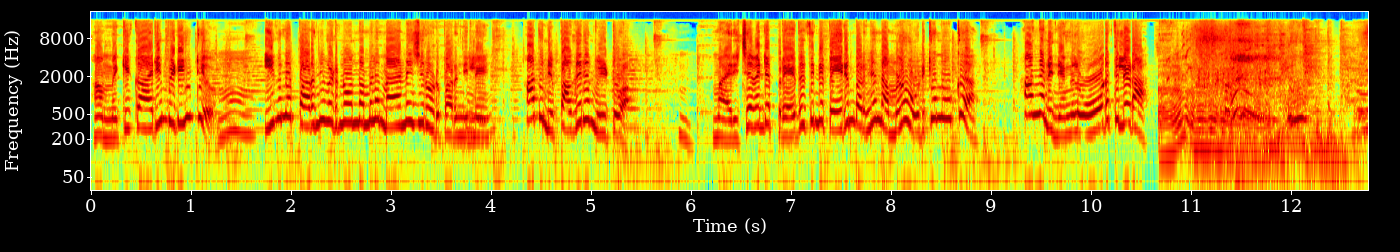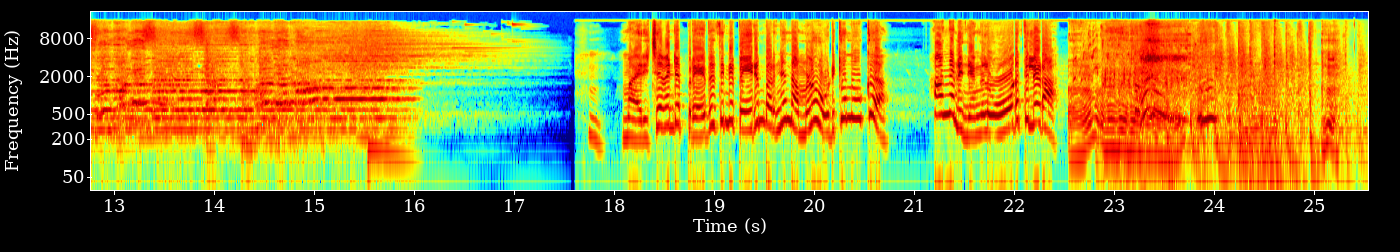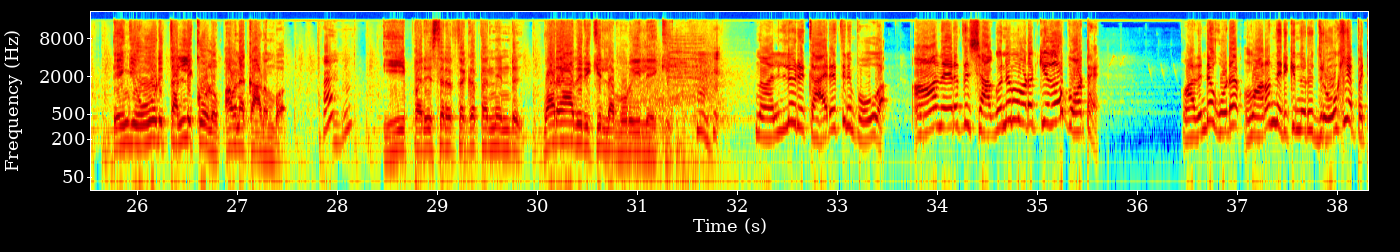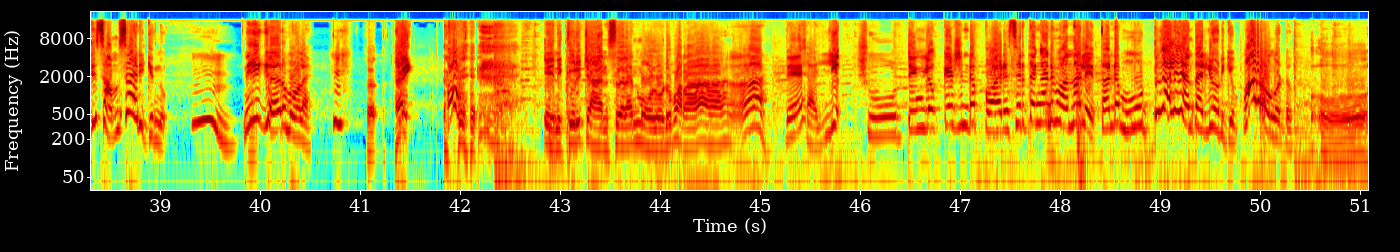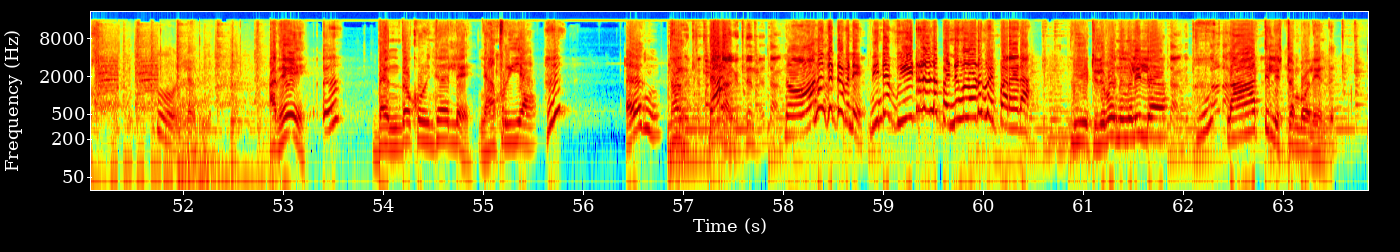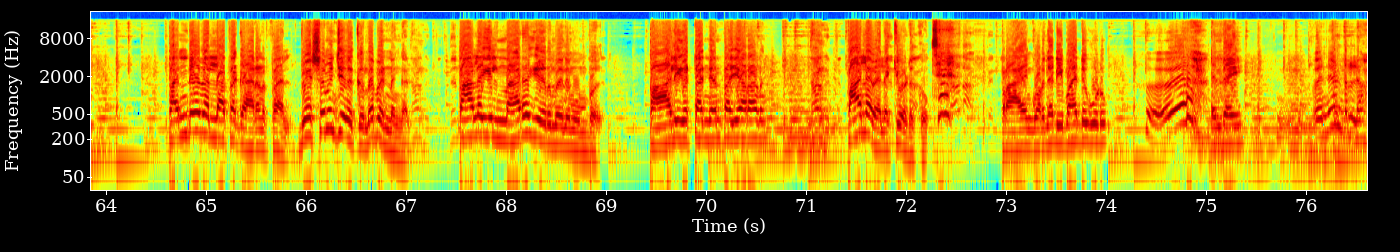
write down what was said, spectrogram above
അമ്മയ്ക്ക് കാര്യം പിടികിട്ടിയോ? ഇവനെ പറഞ്ഞു വിടണോന്ന് നമ്മൾ മാനേജറോട് പറഞ്ഞില്ലേ? അതിന് പകരം വീട്ടുവാ. മരിച്ചവന്റെ പ്രേതത്തിന്റെ പേരും പറഞ്ഞ് നമ്മൾ ഓടിക്കാൻ നോക്കുക. അങ്ങനെ ഞങ്ങൾ ഓടത്തില്ലടാ. മരിച്ചവന്റെ പ്രേതത്തിന്റെ പേരും പറഞ്ഞ് നമ്മൾ ഓടിക്കാൻ നോക്കുക. അങ്ങനെ ഞങ്ങൾ ഓടത്തില്ലടാ. എങ്കി ഓടി തള്ളിക്കോളും അവനെ കാണുമ്പോ. ഈ പരിസരത്തൊക്കെ തന്നെ ഉണ്ട് വരാതിരിക്കില്ല മുറിയിലേക്ക്. നല്ലൊരു കാര്യത്തിന് പോവുക. ആ നേരത്ത് ശകുനം മുടക്കിയതോ പോട്ടെ. അതിന്റെ കൂടെ മറന്നിരിക്കുന്ന ഒരു ദ്രോഹിയെ പറ്റി സംസാരിക്കുന്നു. നീ കേറു മോളെ. എനിക്കൊരു ചാൻസ് തരാൻ മോളോട് പറ. ദേ, ഷൂട്ടിംഗ് ലൊക്കേഷന്റെ പരിസരത്തെങ്ങാനും വന്നാലേ തന്റെ മുട്ടുകാലി ഞാൻ തല്ലി ഓടിക്കും മാറോ അങ്ങോട്ട്. ഓ. ഓല. അതെ. ബന്ധം കൊഴിഞ്ഞതല്ലേ ഞാൻ പ്രിയ. നാണം കിട്ടവനെ നിന്റെ വീട്ടിലുള്ള പെണ്ണുങ്ങളോട് പോയി പറയടാ. വീട്ടിൽ പെണ്ണുങ്ങളില്ല. നാട്ടിൽ ഇഷ്ടം പോലെയുണ്ട്. തന്റേതല്ലാത്ത കാരണത്താൽ വിഷമിച്ച് നിൽക്കുന്ന പെണ്ണുങ്ങൾ. തലയിൽ നര കയറുന്നതിന് മുമ്പ് താലി കെട്ടാൻ ഞാൻ തയ്യാറാണ്. പല വിലക്കും എടുക്കും. പ്രായം കുറഞ്ഞ ഡിമാൻഡ് കൂടും. എന്തായി? ഇവനുണ്ടല്ലോ.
